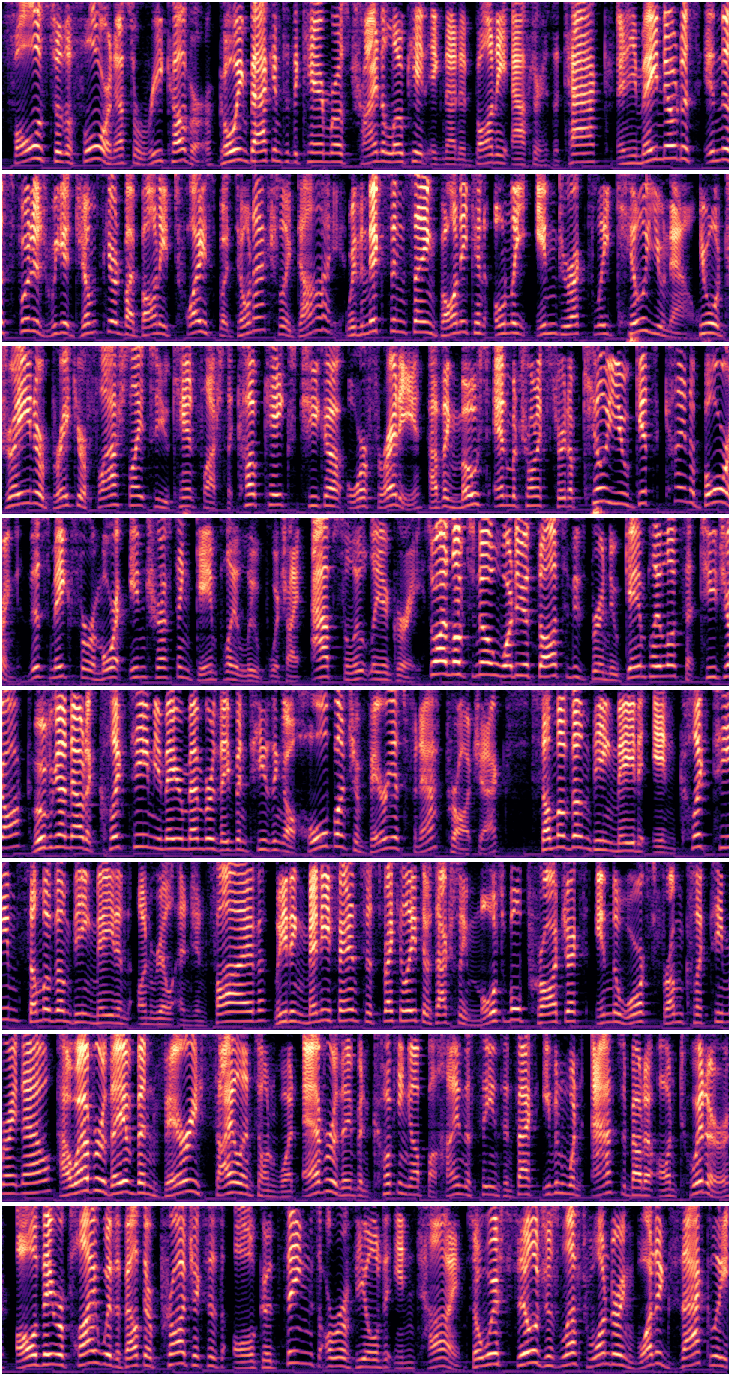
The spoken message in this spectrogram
falls to the floor and has to recover. Going back into the cameras, trying to locate Ignited Bonnie after his attack. And you may notice in this footage, we get jump scared by Bonnie twice, but don't actually die. With Nikson saying Bonnie can only indirectly kill you now. He will drain or break your flashlight so you can't flash the cupcakes, Chica, or Freddy. Having most animatronics straight up kill you gets kinda boring. This makes for a more interesting gameplay loop, which I absolutely agree. So I'd love to know what are your thoughts of these brand new gameplay looks at TJoC? Moving on now to Clickteam, you may remember they've been teasing a whole bunch of various FNAF projects projects, some of them being made in Clickteam, some of them being made in Unreal Engine 5, leading many fans to speculate there's actually multiple projects in the works from Clickteam right now. However, they have been very silent on whatever they've been cooking up behind the scenes. In fact, even when asked about it on Twitter, all they reply with about their projects is all good things are revealed in time. So we're still just left wondering what exactly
